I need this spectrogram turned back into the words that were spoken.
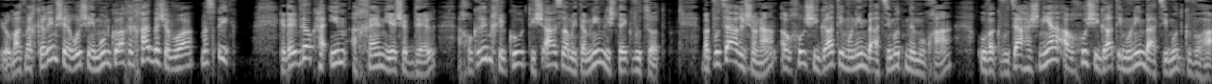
לעומת מחקרים שהראו שאימון כוח אחד בשבוע מספיק. כדי לבדוק האם אכן יש הבדל, החוקרים חילקו 19 מתאמנים לשתי קבוצות. בקבוצה הראשונה ערכו שגרת אימונים בעצימות נמוכה, ובקבוצה השנייה ערכו שגרת אימונים בעצימות גבוהה.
